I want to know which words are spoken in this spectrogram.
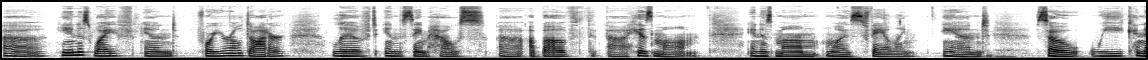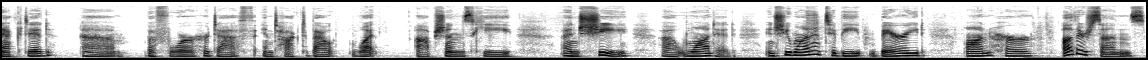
uh, he and his wife and four year old daughter lived in the same house uh, above th- uh, his mom, and his mom was failing. And so we connected um, before her death and talked about what options he and she uh, wanted. And she wanted to be buried on her other son's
